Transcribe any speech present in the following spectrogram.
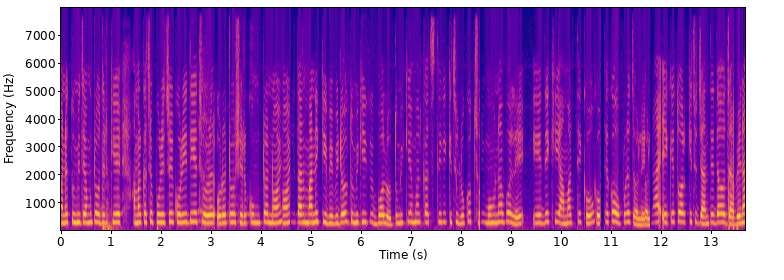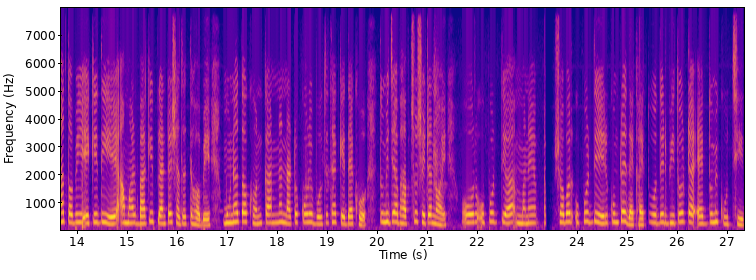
মানে তুমি যেমনটা ওদেরকে আমার কাছে পরিচয় করিয়ে দিয়েছ, ওরা তো সেরকমটা নয় নয়। তার মানে কি, বেবি ডল, তুমি কি বলো? তুমি কি আমার কাছ থেকে কিছু লুকোচ্ছ? মোহনা বলে, এ দেখি আমার থেকেও থেকেও উপরে চলে। না, একে তো আর কিছু জানতে দেওয়া যাবে না, তবে একে দিয়ে আমার বাকি প্ল্যানটা সাজাতে হবে। মোহনা তখন কান্নার নাটক করে বলতে থাকে, দেখো, তুমি যা ভাবছ সেটা নয়। ওর উপর দেওয়া মানে সবার উপর দিয়ে এরকমটাই দেখায় তো ওদের ভিতরটা একদমই কুচ্ছিত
